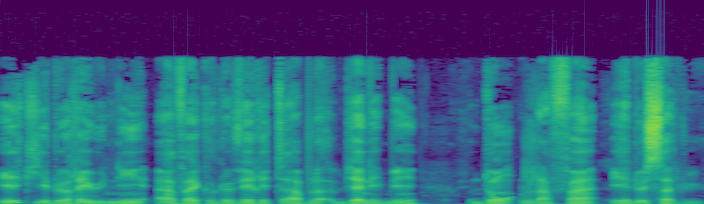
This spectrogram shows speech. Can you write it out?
et qui le réunit avec le véritable bien-aimé dont la fin est le salut.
